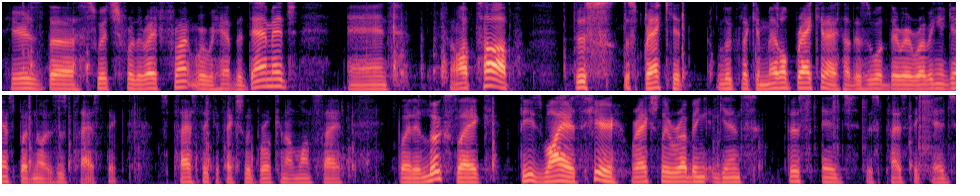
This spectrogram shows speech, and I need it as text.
Here's the switch for the right front where we have the damage. And from up top, this, this bracket looked like a metal bracket. I thought this is what they were rubbing against, but no, this is plastic. It's plastic, it's actually broken on one side. But it looks like these wires here were actually rubbing against this edge, this plastic edge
